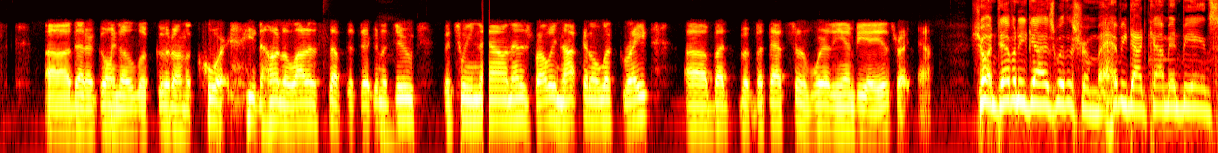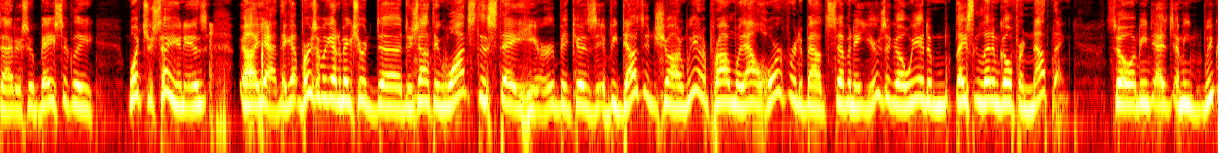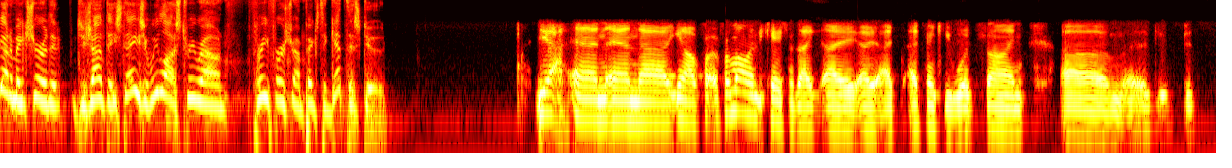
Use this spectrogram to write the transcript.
uh, that are going to look good on the court. You know, and a lot of the stuff that they're going to do between now and then is probably not going to look great. Uh, but but but that's sort of where the NBA is right now. Sean Deveney, guys, with us from Heavy.com NBA Insider. So basically, what you're saying is, uh, yeah, they got first of all, we got to make sure uh, Dejounte wants to stay here because if he doesn't, Sean, we had a problem with Al Horford about seven, eight years ago. We had to basically let him go for nothing. So I mean, I, I mean, we've got to make sure that Dejounte stays here. We lost three round, three first round picks to get this dude. Yeah, and and uh, you know, from all indications, I I I, I think he would sign um,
